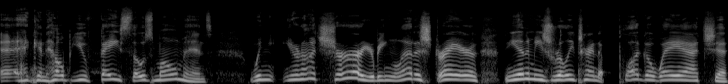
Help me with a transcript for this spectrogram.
it can help you face those moments when you're not sure you're being led astray or the enemy's really trying to plug away at you.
